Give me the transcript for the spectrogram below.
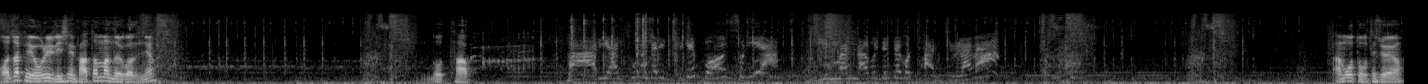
어차피 우리 리신 bottom만 돌거든요? No top? 아무것도 못해줘요?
